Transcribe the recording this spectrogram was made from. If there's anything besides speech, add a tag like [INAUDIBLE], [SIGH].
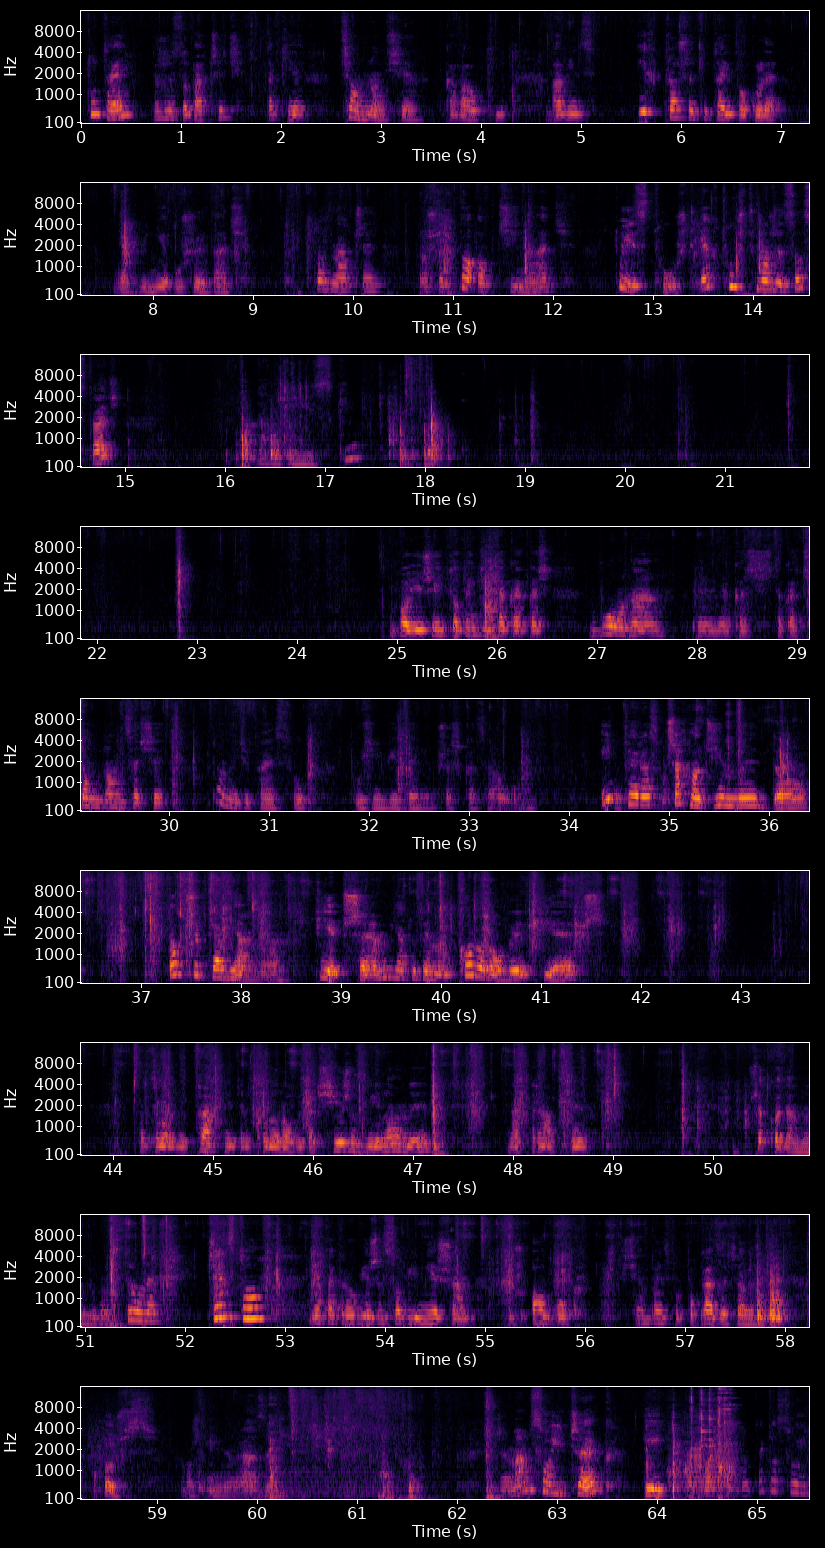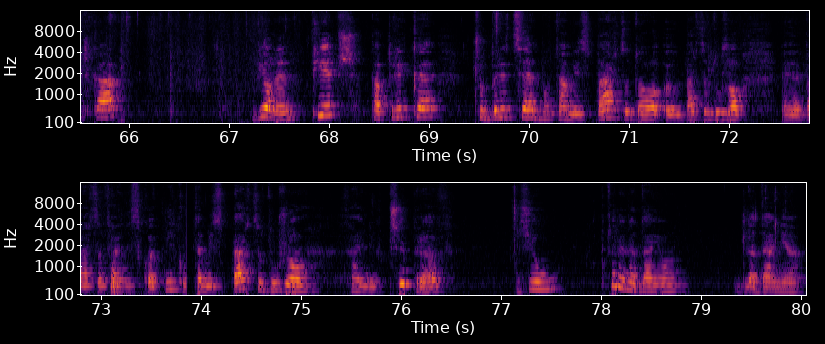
Tutaj, proszę zobaczyć, takie ciągną się kawałki, a więc ich proszę tutaj w ogóle jakby nie używać. To znaczy, proszę poobcinać. Tu jest tłuszcz. Jak tłuszcz może zostać, dam do miski. Bo jeżeli to będzie taka jakaś błona, y, jakaś taka ciągnąca się, to będzie Państwu później w jedzeniu przeszkadzało. I teraz przechodzimy do, do przyprawiania pieprzem. Ja tutaj mam kolorowy pieprz. Bardzo ładnie pachnie ten kolorowy, tak świeżo zmielony. Naprawdę. Przekładam na drugą stronę. Często ja tak robię, że sobie mieszam już obok. Chciałam Państwu pokazać, ale to już może innym razem. Że mam słoiczek i właśnie do tego słoiczka biorę pieprz, paprykę, czubrycę, bo tam jest bardzo, do, bardzo dużo bardzo fajnych składników. Tam jest bardzo dużo fajnych przypraw, ziół, które nadają dla dania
